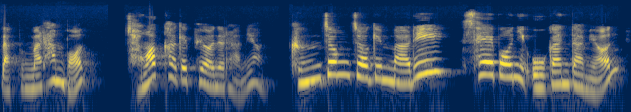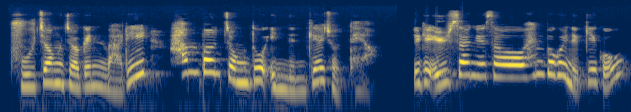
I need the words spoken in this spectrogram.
나쁜 말 1번, 정확하게 표현을 하면 긍정적인 말이 3번이 오간다면 부정적인 말이 한 번 정도 있는 게 좋대요. 이게 일상에서 행복을 느끼고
